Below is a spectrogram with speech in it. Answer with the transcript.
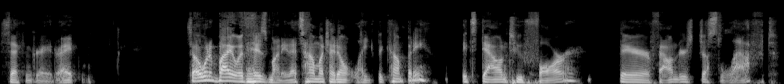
Second grade, right? So I wouldn't buy it with his money. That's how much I don't like the company. It's down too far. Their founders just left.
